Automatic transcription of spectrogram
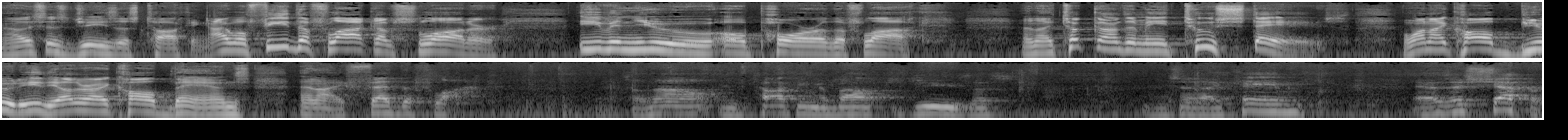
now this is Jesus talking. I will feed the flock of slaughter even you O poor of the flock. And I took unto me two staves. One I called beauty the other I called bands and I fed the flock. So now he's talking about Jesus. And He said, I came as a shepherd.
